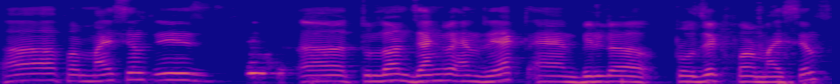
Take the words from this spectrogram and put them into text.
Uh, for myself is uh, to learn Django and React and build a project for myself.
